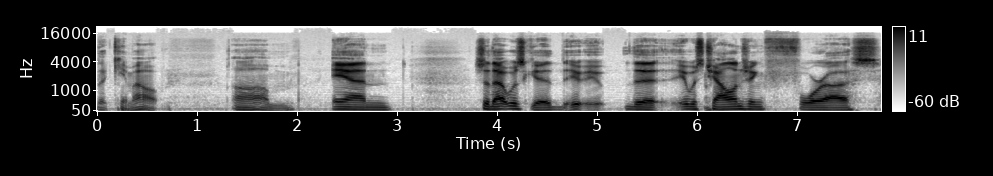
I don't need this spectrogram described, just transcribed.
that came out, um, and so that was good. It, it, the it was challenging for us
